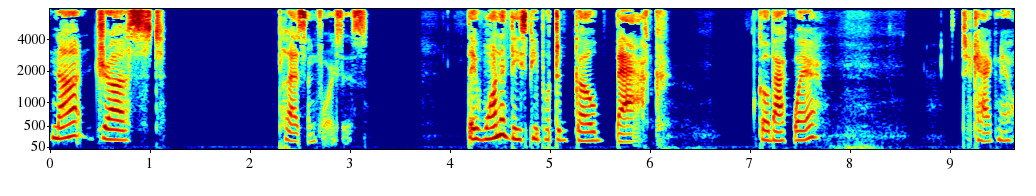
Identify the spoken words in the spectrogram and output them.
not just pleasant voices. They wanted these people to go back. Go back where? To Kagnew.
